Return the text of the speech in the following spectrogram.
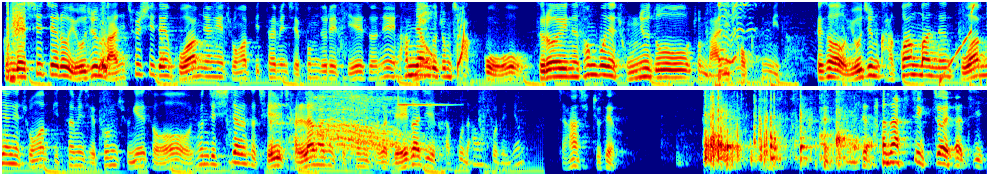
근데 실제로 요즘 많이 출시된 고함량의 종합 비타민 제품들에 비해서는 함량도 좀 작고 들어있는 성분의 종류도 좀 많이 적습니다. 그래서 요즘 각광받는 고함량의 종합 비타민 제품 중에서 현재 시장에서 제일 잘 나가는 제품을 제가 네 가지를 갖고 나왔거든요. 자, 하나씩 주세요. 이제 하나씩 줘야지.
